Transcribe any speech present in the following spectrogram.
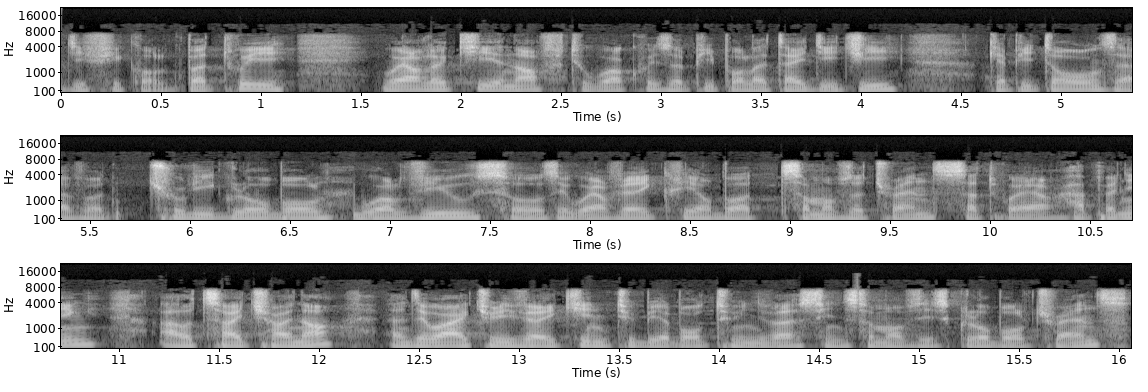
difficult. But we were lucky enough to work with the people at IDG Capital. They have a truly global worldview, so they were very clear about some of the trends that were happening outside China. And they were actually very keen to be able to invest in some of these global trends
